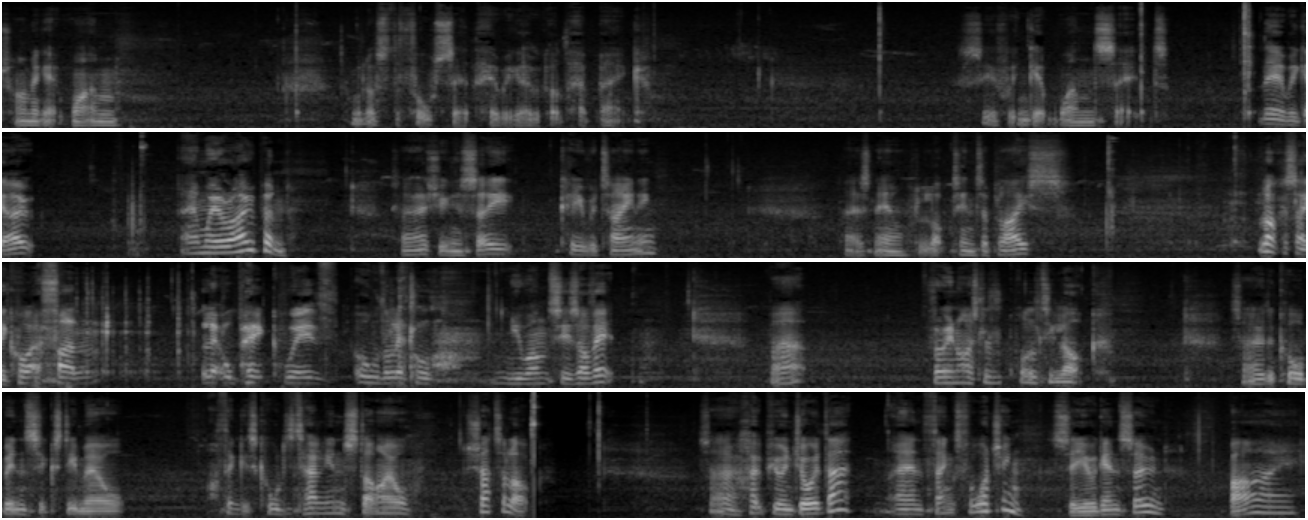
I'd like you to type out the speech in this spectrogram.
trying to get one. We lost the false set. There we go. We got that back. See if we can get one set. There we go. And we're open. So as you can see key retaining. That is now locked into place. Like I say quite a fun little pick with all the little nuances of it. But very nice little quality lock. So the Corbin 60mm, I think it's called Italian style shutter lock. So I hope you enjoyed that and thanks for watching. See you again soon. Bye.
